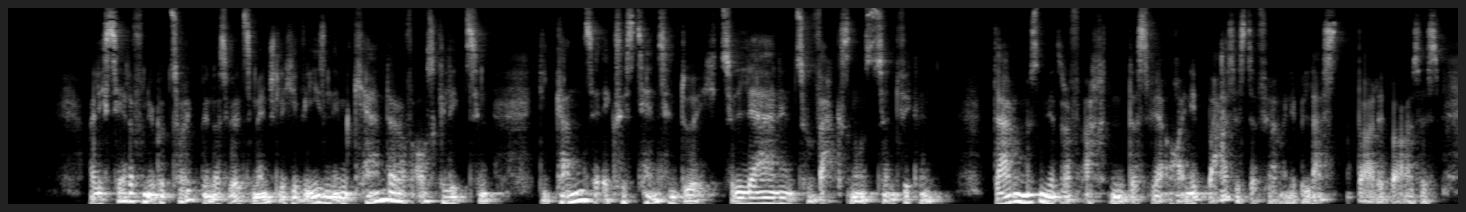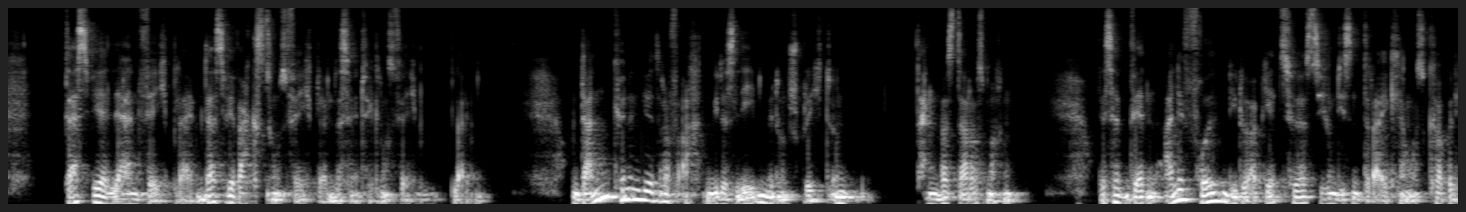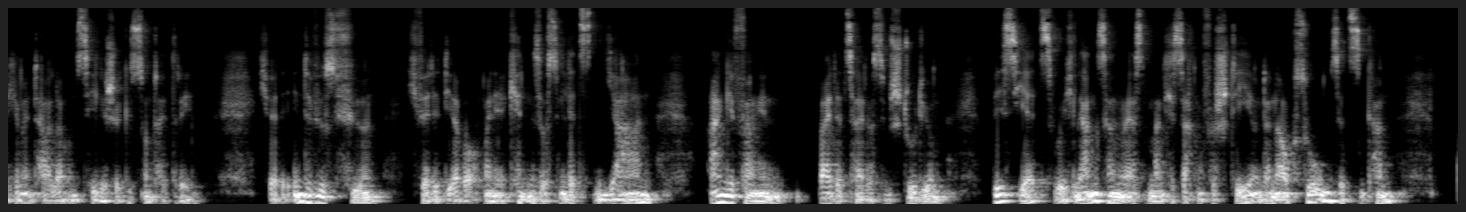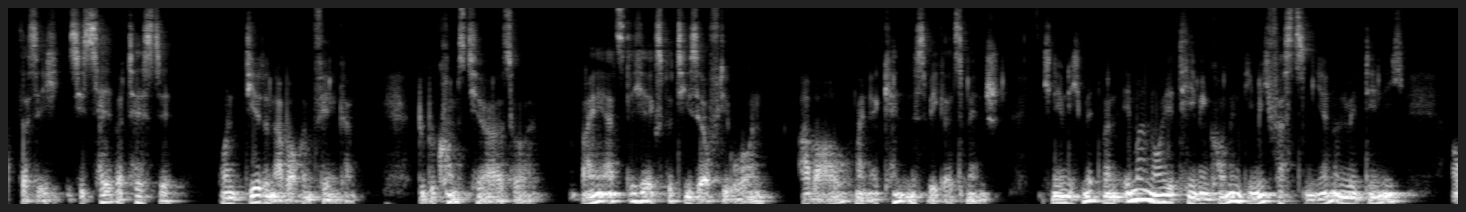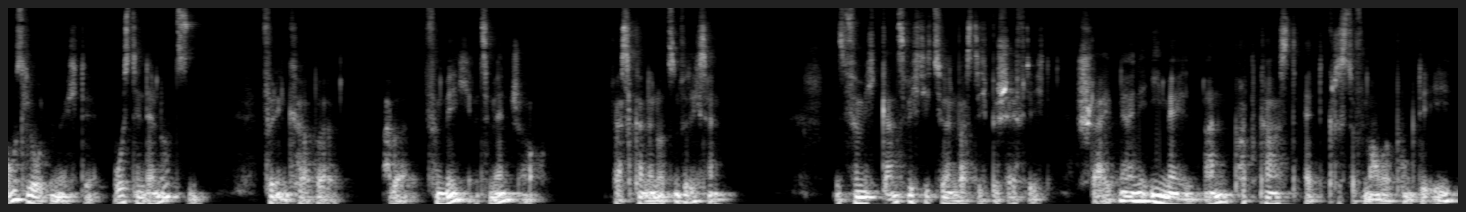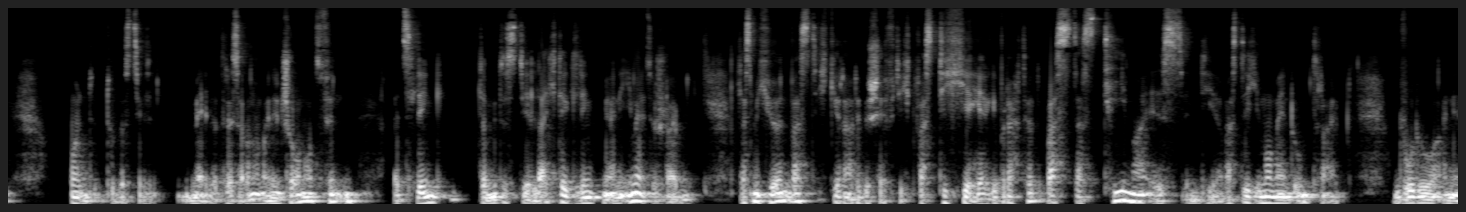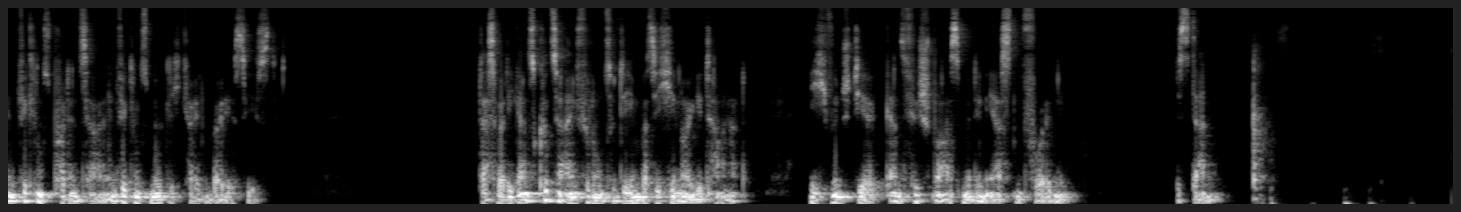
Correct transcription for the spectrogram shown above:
weil ich sehr davon überzeugt bin, dass wir als menschliche Wesen im Kern darauf ausgelegt sind, die ganze Existenz hindurch zu lernen, zu wachsen, uns zu entwickeln. Darum müssen wir darauf achten, dass wir auch eine Basis dafür haben, eine belastbare Basis, dass wir lernfähig bleiben, dass wir wachstumsfähig bleiben, dass wir entwicklungsfähig bleiben. Und dann können wir darauf achten, wie das Leben mit uns spricht und dann was daraus machen. Deshalb werden alle Folgen, die du ab jetzt hörst, sich um diesen Dreiklang aus körperlicher, mentaler und seelischer Gesundheit drehen. Ich werde Interviews führen, ich werde dir aber auch meine Erkenntnisse aus den letzten Jahren, angefangen bei der Zeit aus dem Studium, bis jetzt, wo ich langsam erst manche Sachen verstehe und dann auch so umsetzen kann, dass ich sie selber teste und dir dann aber auch empfehlen kann. Du bekommst hier also meine ärztliche Expertise auf die Ohren, aber auch meinen Erkenntnisweg als Mensch. Ich nehme dich mit, wann immer neue Themen kommen, die mich faszinieren und mit denen ich ausloten möchte. Wo ist denn der Nutzen für den Körper, aber für mich als Mensch auch? Was kann der Nutzen für dich sein? Es ist für mich ganz wichtig zu hören, was dich beschäftigt. Schreib mir eine E-Mail an podcast.christophmauer.de und du wirst die Mailadresse auch nochmal in den Show Notes finden als Link, damit es dir leichter gelingt, mir eine E-Mail zu schreiben. Lass mich hören, was dich gerade beschäftigt, was dich hierher gebracht hat, was das Thema ist in dir, was dich im Moment umtreibt und wo du ein Entwicklungspotenzial, Entwicklungsmöglichkeiten bei dir siehst. Das war die ganz kurze Einführung zu dem, was sich hier neu getan hat. Ich wünsche dir ganz viel Spaß mit den ersten Folgen. Bis dann.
